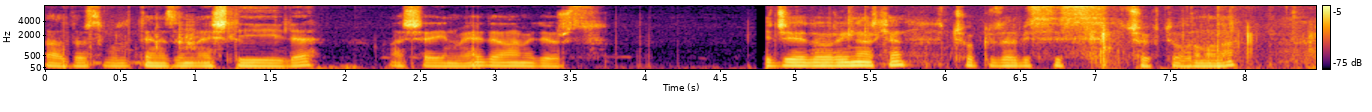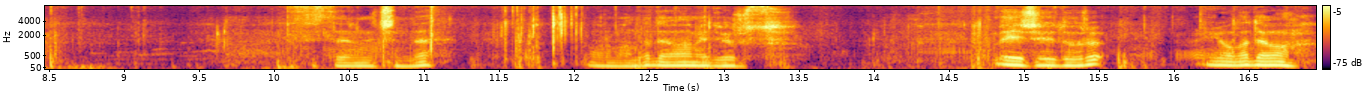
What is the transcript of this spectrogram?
daha doğrusu bulut denizinin eşliğiyle aşağı inmeye devam ediyoruz. Geceye doğru inerken çok güzel bir sis çöktü ormana. Sislerin içinde ormanda devam ediyoruz. Beyce'ye doğru yola devam.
